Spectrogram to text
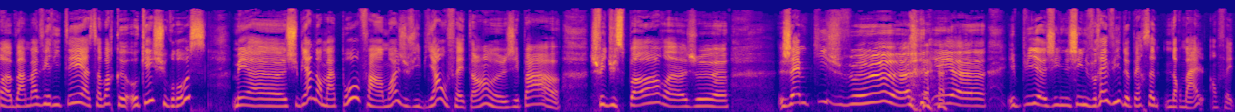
euh, bah, ma vérité, à savoir que, ok, je suis grosse, mais euh, je suis bien dans ma peau. Enfin, moi, je vis bien, en fait. Hein. Euh, J'ai pas, je fais du sport, je. J'aime qui je veux et, euh, et puis j'ai une, j'ai une vraie vie de personne normale en fait.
